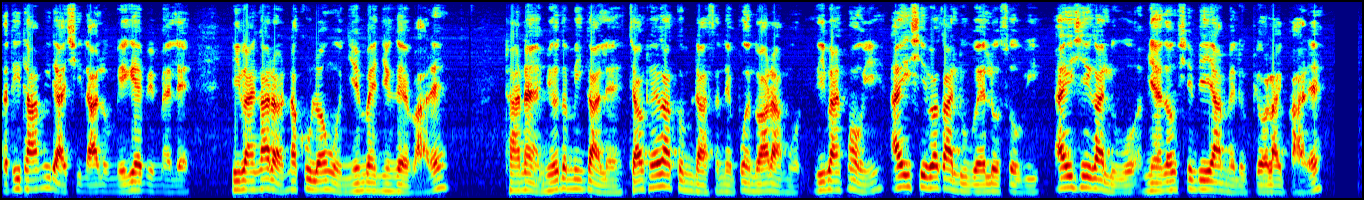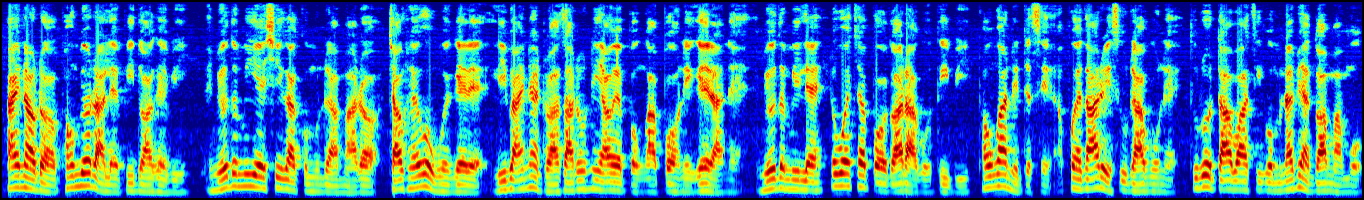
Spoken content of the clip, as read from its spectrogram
တတိထားမိတာရှိလားလို့မေးခဲ့ပေမဲ့လည်းလီပိုင်ကတော့နှစ်ခုလုံးကိုညင်းမဲညင်းခဲ့ပါတယ်။ဒါနဲ့အမျိုးသမီးကလည်းကြောက်ထဲကကွန်ပျူတာစနစ်ပွင့်သွားတာမို့လီပိုင်မှုတ်ရင်အဲဒီရှေ့ဘက်ကလူပဲလို့ဆိုပြီးအဲဒီရှေ့ကလူကိုအမြန်ဆုံးရှင်းပြရမယ်လို့ပြောလိုက်ပါတယ်။ အဲဒီနောက်တော့ဖုံးပြောတာလည်းပြီးသွားခဲ့ပြီးအမျိုးသမီးရဲ့ရှေ့ကကွန်ပျူတာမှာတော့ကြောက်ထဲကိုဝင်ခဲ့တဲ့လီပိုင်နဲ့ဒရာဇာတို့နှစ်ယောက်ရဲ့ပုံကပေါ်နေခဲ့တာနဲ့အမျိုးသမီးလည်းလှုပ်ဝက်ချက်ပေါ်သွားတာကိုသိပြီးဖုံးကနေတဆင့်အဖွဲသားတွေစုထားဖို့နဲ့သူတို့တာဝါစီကိုမနှက်ပြန်သွားမှာမို့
